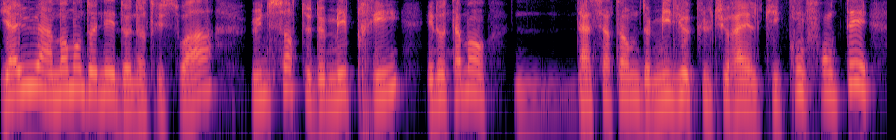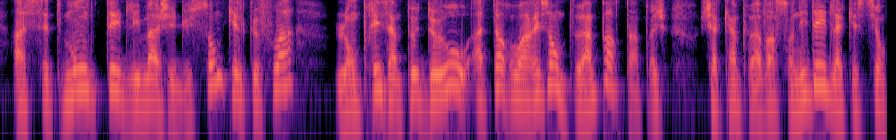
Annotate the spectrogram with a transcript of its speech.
il y a eu à un moment donné de notre histoire une sorte de mépris, et notamment d'un certain nombre de milieux culturels qui, confrontés à cette montée de l'image et du son, quelquefois l'ont prise un peu de haut, à tort ou à raison, peu importe. Après, chacun peut avoir son idée de la question.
